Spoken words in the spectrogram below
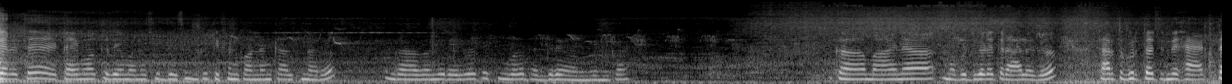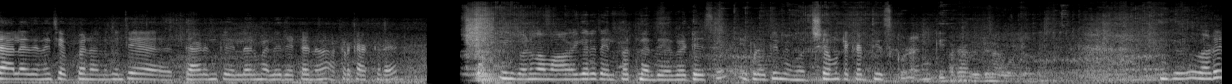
గారు అయితే టైం అవుతుందేమో అనేసి ఉద్దేశంతో టిఫిన్ కొనడానికి వెళ్తున్నారు. ఇంకా అవన్నీ రైల్వే స్టేషన్ కూడా దగ్గరే ఉంది ఇంకా. ఇంకా మా ఆయన మా బుద్ధిగడ అయితే రాలేదు. తర్వాత గుర్తొచ్చింది హ్యాట్ తేలేదని చెప్పాను. అందుగురించి తేడానికి వెళ్ళారు మళ్ళీ రిటర్న్ అక్కడికక్కడే. ఇదిగోండి మా మామయ్య గారు అయితే వెళ్ళిపోతున్నారు దేవబెట్టేసి ఇప్పుడైతే మేము వచ్చాము టికెట్ తీసుకోవడానికి. వాడే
